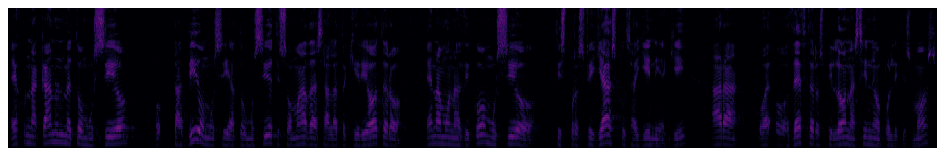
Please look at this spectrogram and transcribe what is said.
έχουν να κάνουν με το μουσείο, τα δύο μουσεία, το μουσείο της ομάδας αλλά το κυριότερο ένα μοναδικό μουσείο της προσφυγιάς που θα γίνει εκεί, άρα ο, ο δεύτερος πυλώνας είναι ο πολιτισμός,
